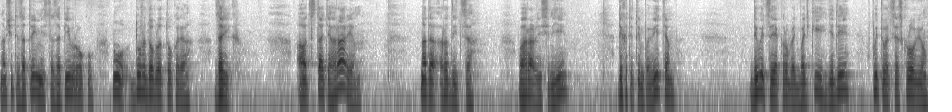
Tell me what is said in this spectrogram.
навчити за три місяці, за півроку, ну, дуже доброго токаря за рік. А от стати аграрієм треба родитися в аграрній сім'ї, дихати тим повітрям, дивитися, як роблять батьки, діди, впитуватися з кров'ю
